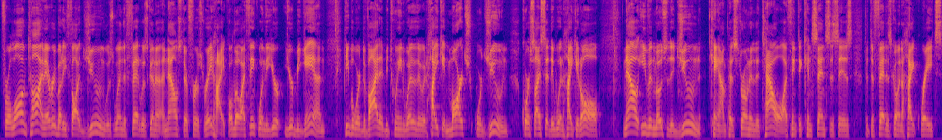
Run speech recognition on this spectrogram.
for a long time, everybody thought June was when the Fed was going to announce their first rate hike. Although I think when the year, year began, people were divided between whether they would hike in March or June. Of course, I said they wouldn't hike at all. Now, even most of the June camp has thrown in the towel. I think the consensus is that the Fed is going to hike rates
